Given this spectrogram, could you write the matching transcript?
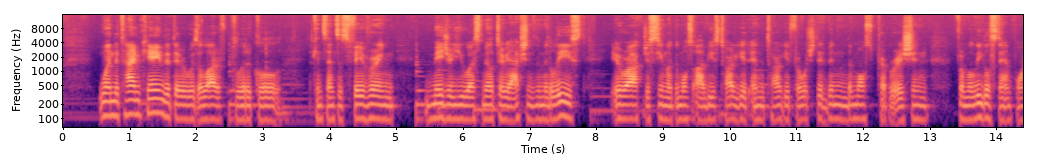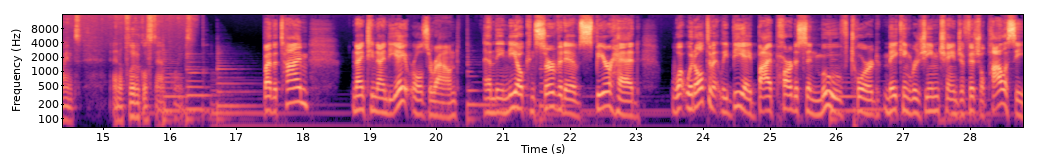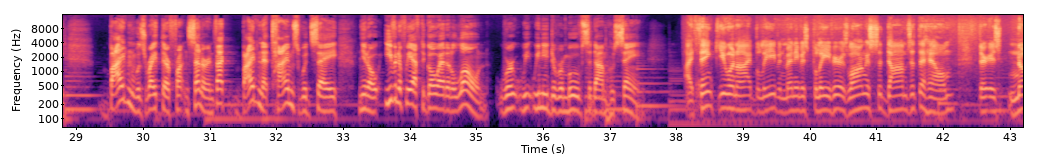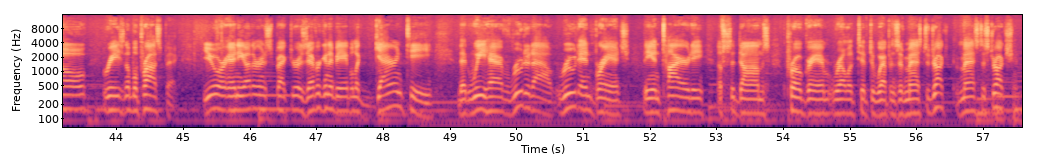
When the time came that there was a lot of political consensus favoring major US military actions in the Middle East, Iraq just seemed like the most obvious target and the target for which there'd been the most preparation from a legal standpoint and a political standpoint. By the time 1998 rolls around and the neoconservatives spearhead what would ultimately be a bipartisan move toward making regime change official policy, Biden was right there front and center. In fact, Biden at times would say, you know, even if we have to go at it alone, we we, need to remove Saddam Hussein. I think you and I believe, and many of us believe here, as long as Saddam's at the helm, there is no reasonable prospect you or any other inspector is ever going to be able to guarantee that we have rooted out, root and branch, the entirety of Saddam's program relative to weapons of mass, mass destruction.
